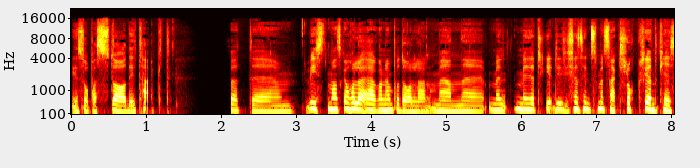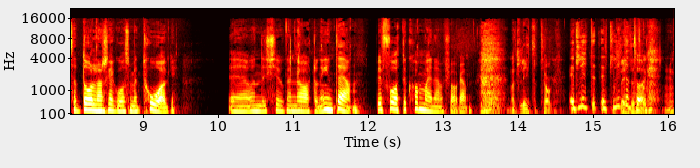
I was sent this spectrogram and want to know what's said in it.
i en så pass stadig takt. Så att, eh, visst, man ska hålla ögonen på dollarn men, eh, men, men jag tycker, det känns inte som ett sånt klockrent case att dollarn ska gå som ett tåg eh, under 2018. Inte än. Vi får återkomma i den frågan. Ett litet tåg. Ett litet, ett litet tåg. Mm.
